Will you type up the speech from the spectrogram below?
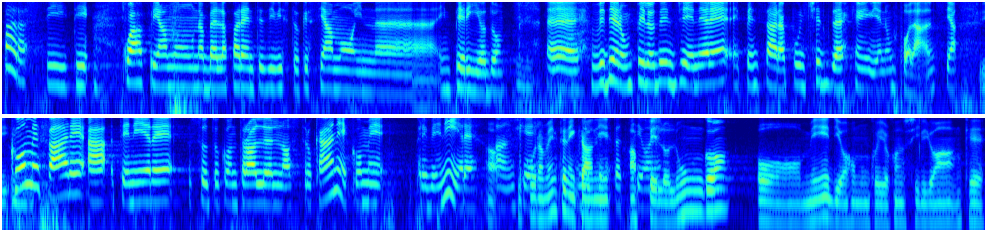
Parassiti, qua apriamo una bella parentesi visto che siamo in, eh, in periodo. Eh, vedere un pelo del genere e pensare a pulce zecche mi viene un po' l'ansia. Sì. Come fare a tenere sotto controllo il nostro cane e come prevenire ah, anche Sicuramente nei cani a pelo lungo o medio, comunque io consiglio anche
